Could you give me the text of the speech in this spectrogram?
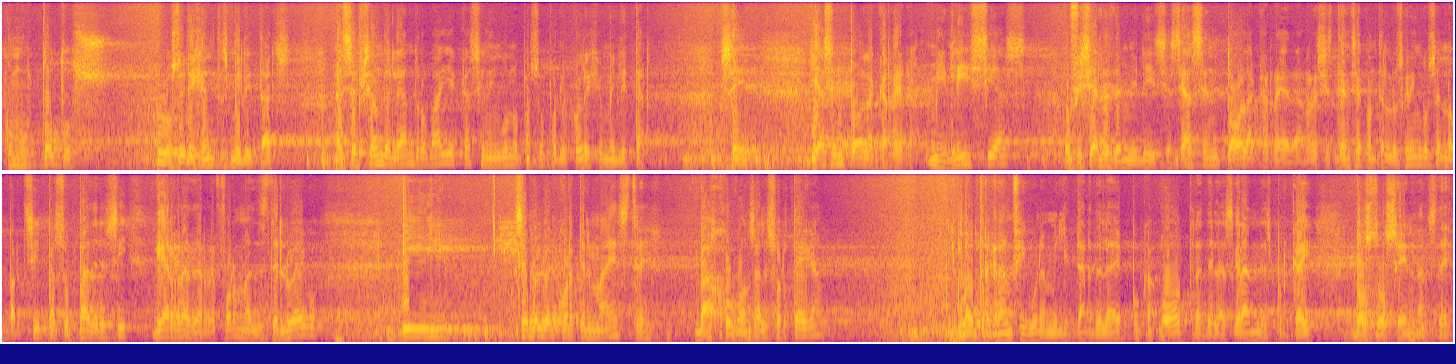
como todos los dirigentes militares. A excepción de Leandro Valle, casi ninguno pasó por el colegio militar. ¿sí? Y hacen toda la carrera. Milicias, oficiales de milicias, se hacen toda la carrera. Resistencia contra los gringos, él no participa, su padre sí. Guerra de reforma, desde luego. Y se vuelve cuartel maestre bajo González Ortega la otra gran figura militar de la época, otra de las grandes, porque hay dos docenas de,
